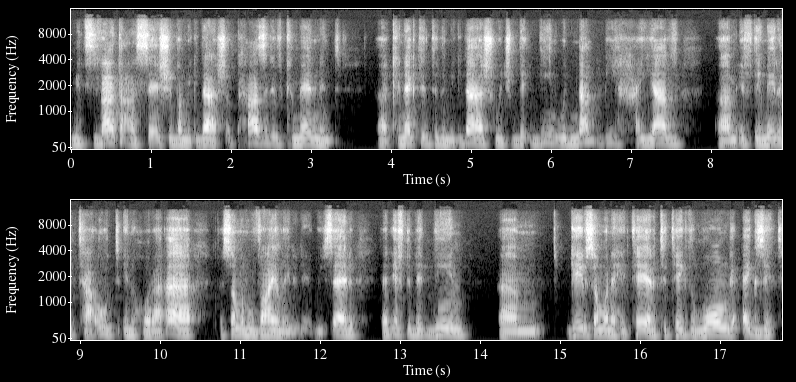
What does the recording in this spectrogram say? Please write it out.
mitzvah ta'aseh mikdash, a positive commandment uh, connected to the mikdash, which din would not be hayav um, if they made a ta'ut in hora'ah for someone who violated it. We said that if the bit din um, gave someone a heter to take the long exit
